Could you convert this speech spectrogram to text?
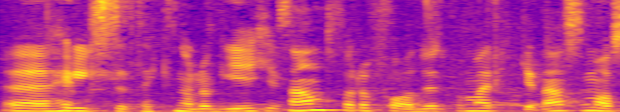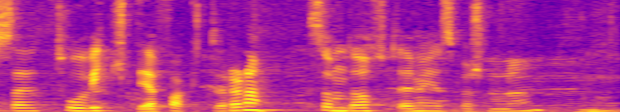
helseteknologi ikke sant? for å få det ut på markedet, som også er to viktige faktorer, da, som det ofte er mye spørsmål om. Mm.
